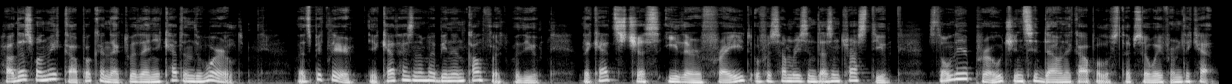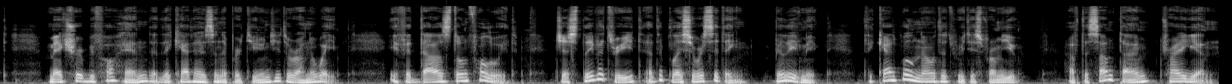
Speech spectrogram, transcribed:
How does one make up or connect with any cat in the world? Let's be clear, your cat has never been in conflict with you. The cat's just either afraid or for some reason doesn't trust you. Slowly approach and sit down a couple of steps away from the cat. Make sure beforehand that the cat has an opportunity to run away. If it does, don't follow it. Just leave a treat at the place you were sitting. Believe me, the cat will know the treat is from you. After some time, try again.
